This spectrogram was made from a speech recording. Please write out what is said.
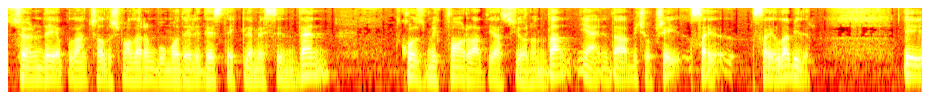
CERN'de yapılan çalışmaların bu modeli desteklemesinden kozmik fon radyasyonundan yani daha birçok şey say- sayılabilir. Ee,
